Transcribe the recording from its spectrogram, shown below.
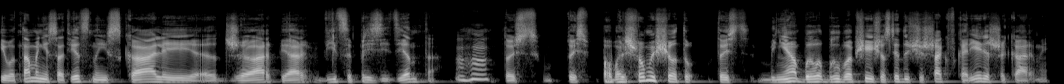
И вот там они, соответственно, искали GR, PR вице-президента. Угу. То, есть, то есть, по большому счету, то есть, у меня было, был вообще еще следующий шаг в карьере шикарный.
